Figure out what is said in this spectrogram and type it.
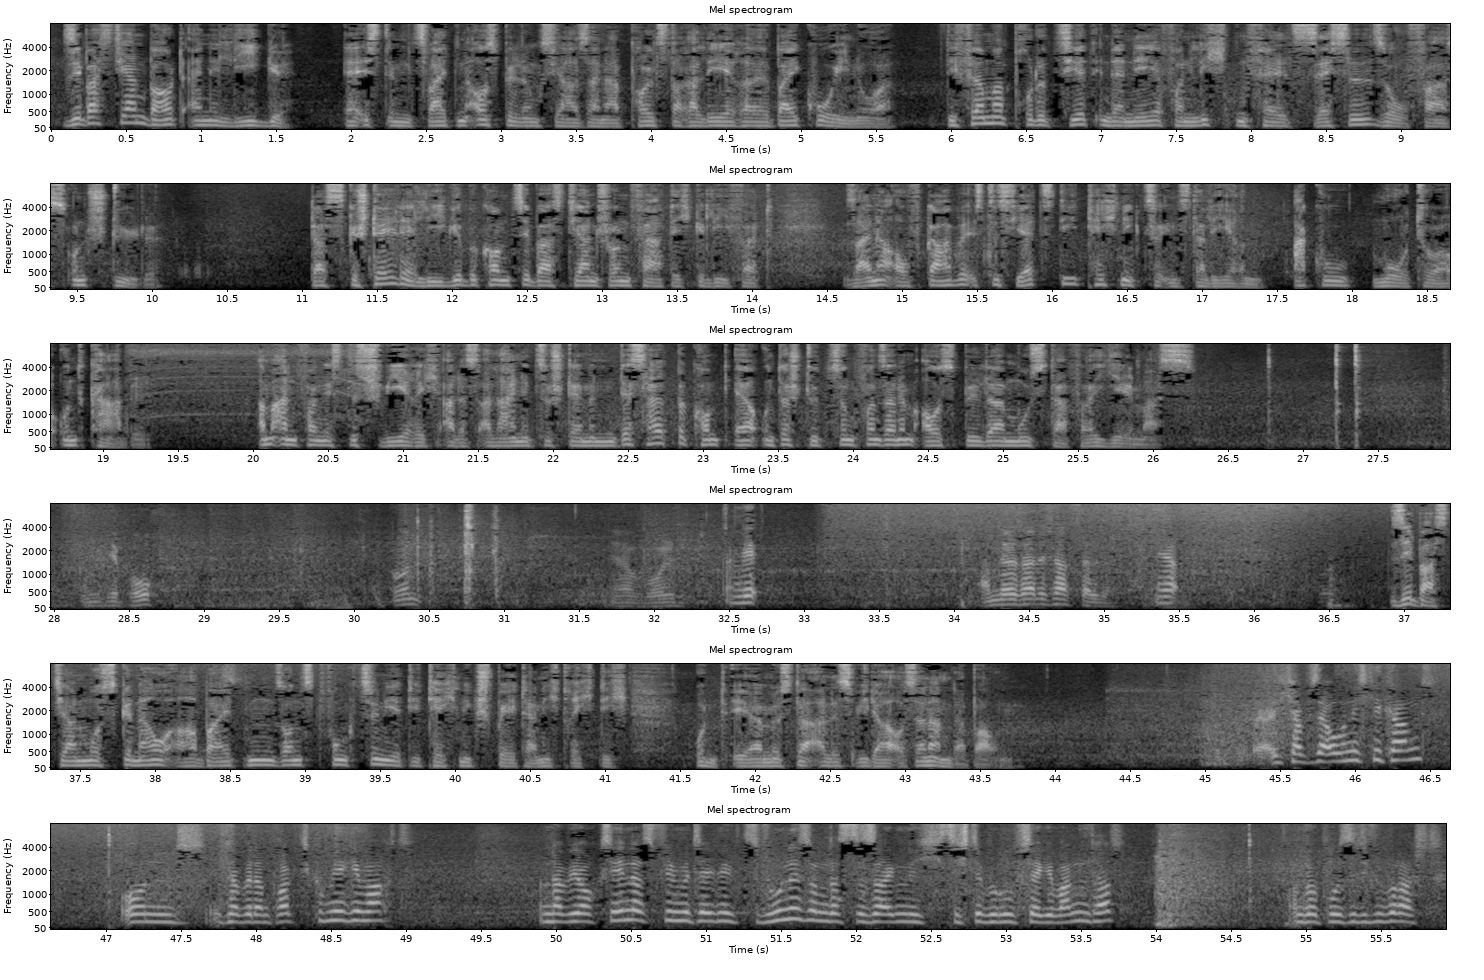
Sebastian baut eine Liege. Er ist im zweiten Ausbildungsjahr seiner Polstererlehre bei Koinur. Die Firma produziert in der Nähe von Lichtenfels Sessel, Sofas und Stühle. Das Gestell der Liege bekommt Sebastian schon fertig geliefert. Seine Aufgabe ist es jetzt, die Technik zu installieren. Akku, Motor und Kabel. Am Anfang ist es schwierig, alles alleine zu stemmen. Deshalb bekommt er Unterstützung von seinem Ausbilder Mustafa Yilmaz. Und heb hoch. Und. Jawohl. Danke. Andere Seite schafft selber. Ja. Sebastian muss genau arbeiten, sonst funktioniert die Technik später nicht richtig. Und er müsste alles wieder auseinanderbauen. Ich habe es ja auch nicht gekannt. Und ich habe dann Praktikum hier gemacht. Und habe ich auch gesehen, dass viel mit Technik zu tun ist und dass das eigentlich sich der Beruf sehr gewandelt hat. Und war positiv überrascht.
